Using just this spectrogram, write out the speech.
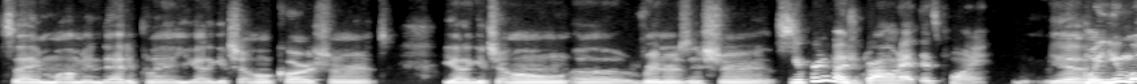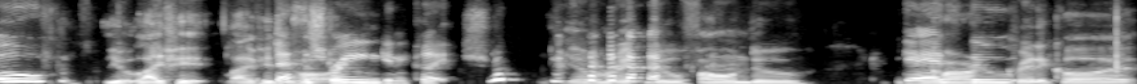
same mom and daddy plan. You got to get your own car insurance. You got to get your own uh, renter's insurance. You're pretty much grown at this point. Yeah, When you move, your life hit, life hit. that's you the string getting cut. Your rent due, phone due, Gas car, due, credit card,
